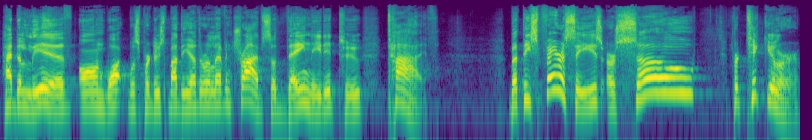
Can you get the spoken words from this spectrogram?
had to live on what was produced by the other 11 tribes, so they needed to tithe. But these Pharisees are so particular,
